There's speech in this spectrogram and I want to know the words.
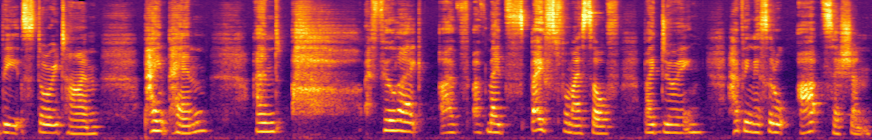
the Storytime paint pen. And oh, I feel like I've, I've made space for myself by doing, having this little art session.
